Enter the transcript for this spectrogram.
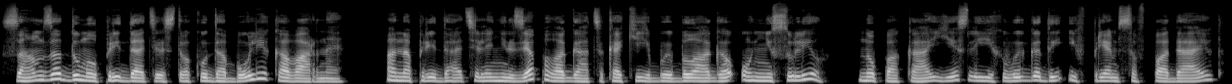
сам задумал предательство куда более коварное. А на предателя нельзя полагаться, какие бы блага он не сулил. Но пока, если их выгоды и впрямь совпадают...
